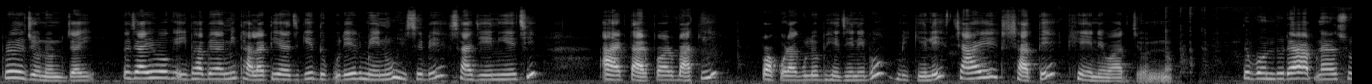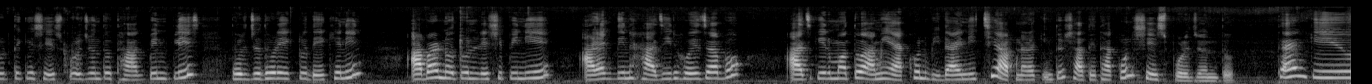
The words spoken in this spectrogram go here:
প্রয়োজন অনুযায়ী তো যাই হোক, এইভাবে আমি থালাটি আজকে দুপুরের মেনু হিসেবে সাজিয়ে নিয়েছি। আর তারপর বাকি পকোড়াগুলো ভেজে নেব বিকেলে চায়ের সাথে খেয়ে নেওয়ার জন্য। তো বন্ধুরা, আপনারা শুরু থেকে শেষ পর্যন্ত থাকবেন প্লিজ ধৈর্য ধরে একটু দেখে নিন। আবার নতুন রেসিপি নিয়ে আরেক দিন হাজির হয়ে যাব। আজকের মতো আমি এখন বিদায় নিচ্ছি। আপনারা কিন্তু সাথে থাকুন শেষ পর্যন্ত। Thank you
